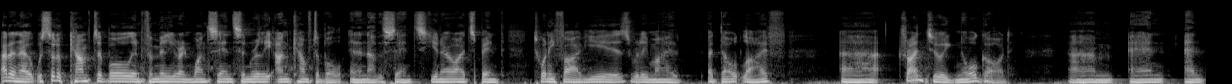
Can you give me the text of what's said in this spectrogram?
I don't know, it was sort of comfortable and familiar in one sense and really uncomfortable in another sense. You know, I'd spent 25 years, really my adult life, uh, trying to ignore God. Um, and and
